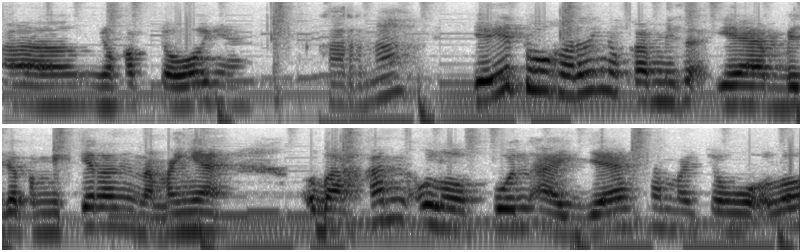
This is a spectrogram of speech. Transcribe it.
uh, nyokap cowoknya. Karena? Ya itu karena nyokap misal ya beda pemikiran namanya. Bahkan lo pun aja sama cowok lo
